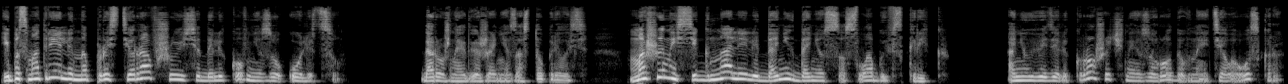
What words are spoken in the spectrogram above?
и посмотрели на простиравшуюся далеко внизу улицу. Дорожное движение застопорилось, Машины сигналили, до них донесся слабый вскрик. Они увидели крошечное изуродованное тело Оскара,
